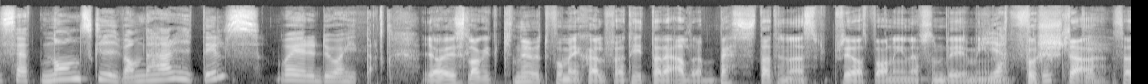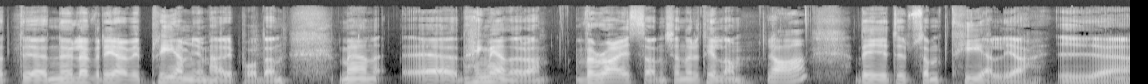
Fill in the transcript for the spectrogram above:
sett någon skriva om det här hittills. Vad är det du har hittat? Jag har ju slagit knut på mig själv för att hitta det allra bästa till den här fredagsspaningen eftersom det är min första. Så att eh, nu levererar vi premium här i podden. Men eh, häng med nu då. Verizon, känner du till dem? Ja. Det är ju typ som Telia i eh,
